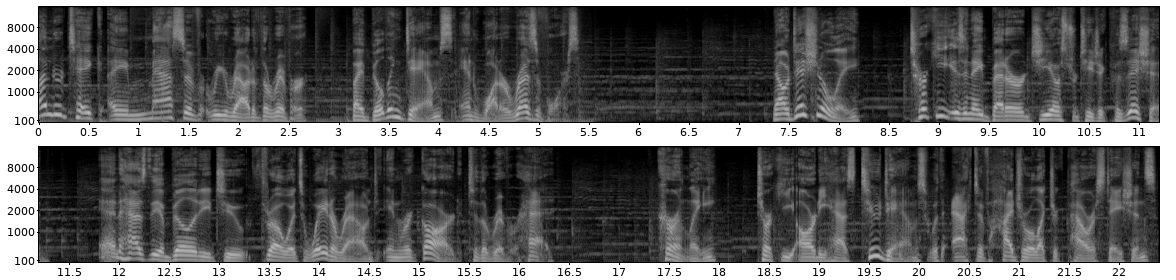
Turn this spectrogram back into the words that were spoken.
undertake a massive reroute of the river by building dams and water reservoirs. Now, additionally, Turkey is in a better geostrategic position and has the ability to throw its weight around in regard to the river head. Currently, Turkey already has two dams with active hydroelectric power stations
